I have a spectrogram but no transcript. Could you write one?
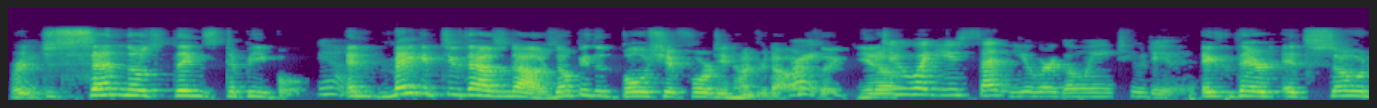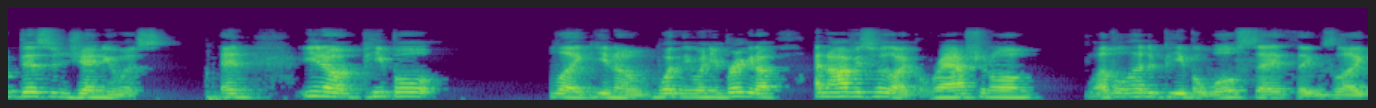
Right? Just send those things to people Yeah. and make it two thousand dollars. Don't be the bullshit fourteen hundred dollars Right. thing. You know, do what you said you were going to do. it, they're it's so disingenuous and you know people like you know when when you bring it up and obviously like rational level-headed people will say things like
